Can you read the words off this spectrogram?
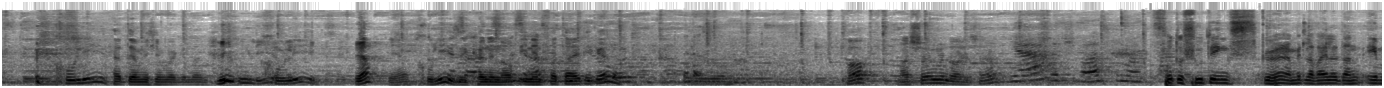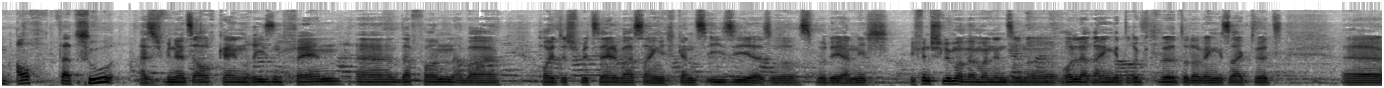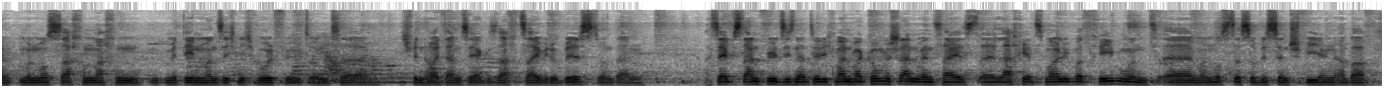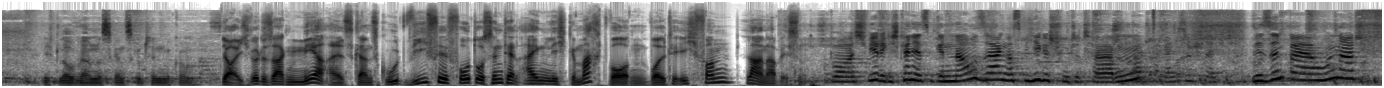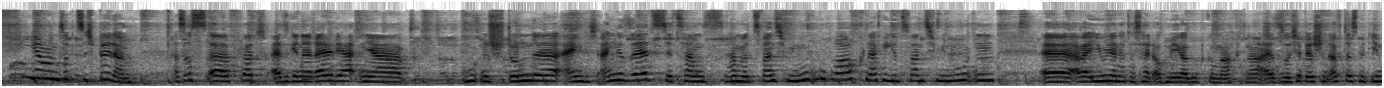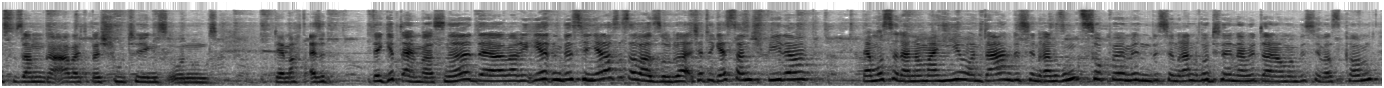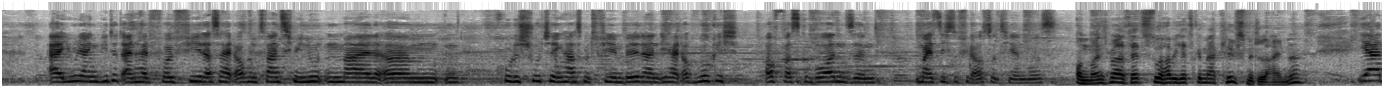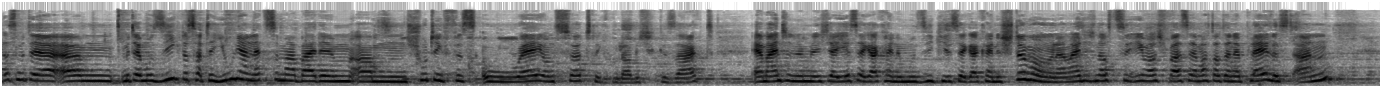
Kuli hat er mich immer genannt. Wie? Kuli. Ja? Ja, Kuli. Sie können auch Innenverteidiger. Top, war schön mit euch, ja? Ja, hat Spaß gemacht. Fotoshootings gehören ja mittlerweile dann eben auch dazu. Also ich bin jetzt auch kein Riesenfan äh, davon, aber heute speziell war es eigentlich ganz easy. Also es wurde ja nicht. Ich finde es schlimmer, wenn man in so eine Rolle reingedrückt wird oder wenn gesagt wird, äh, man muss Sachen machen, mit denen man sich nicht wohlfühlt. Und äh, ich finde, heute haben sie ja gesagt, sei wie du bist und dann selbst dann fühlt es sich natürlich manchmal komisch an, wenn es heißt, äh, lach jetzt mal übertrieben und äh, man muss das so ein bisschen spielen, aber ich glaube, wir haben das ganz gut hinbekommen. Ja, ich würde sagen, mehr als ganz gut. Wie viele Fotos sind denn eigentlich gemacht worden, wollte ich von Lana wissen. Boah, schwierig. Ich kann jetzt genau sagen, was wir hier geshootet haben. Wir sind bei 174 Bildern. Das ist äh, flott. Also generell, wir hatten ja gut eine Stunde eigentlich angesetzt. Jetzt haben wir 20 Minuten gebraucht, knackige 20 Minuten. Äh, aber Julian hat das halt auch mega gut gemacht. Ne? Also ich habe ja schon öfters mit ihm zusammengearbeitet bei Shootings und der macht, also der gibt einem was, ne? Der variiert ein bisschen. Ja, das ist aber so. Ich hatte gestern einen Spieler, da musste dann nochmal hier und da ein bisschen dran rumzuppeln, mit ein bisschen ranrütteln, damit da nochmal ein bisschen was kommt. Äh, Julian bietet einen halt voll viel, dass er halt auch in 20 Minuten mal ähm, ein cooles Shooting hast mit vielen Bildern, die halt auch wirklich oft was geworden sind, wo man jetzt nicht so viel aussortieren muss. Und manchmal setzt du, habe ich jetzt gemerkt, Hilfsmittel ein, ne? Ja, das mit der, ähm, mit der Musik, das hatte Julian letzte Mal bei dem ähm, Shooting fürs Away und Surtrick, glaube ich, gesagt. Er meinte nämlich, ja, hier ist ja gar keine Musik, hier ist ja gar keine Stimmung. Und dann meinte ich noch zu ihm aus Spaß, er macht doch deine Playlist an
